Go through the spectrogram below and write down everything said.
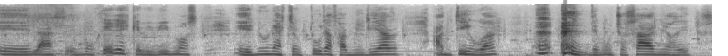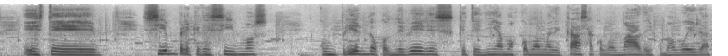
Eh, las eh, mujeres que vivimos en una estructura familiar antigua, de muchos años, este, siempre crecimos cumpliendo con deberes que teníamos como ama de casa, como madre, como abuela.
